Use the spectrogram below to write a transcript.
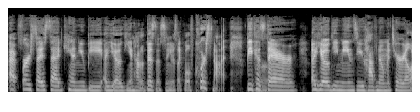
at first I said, "Can you be a yogi and have a business?" And he was like, "Well, of course not, because Uh-huh. there, a yogi means you have no material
